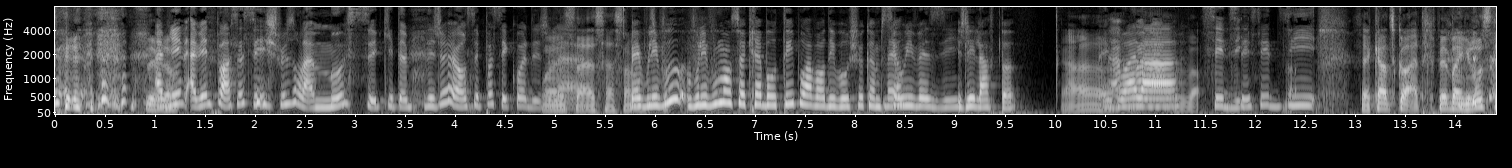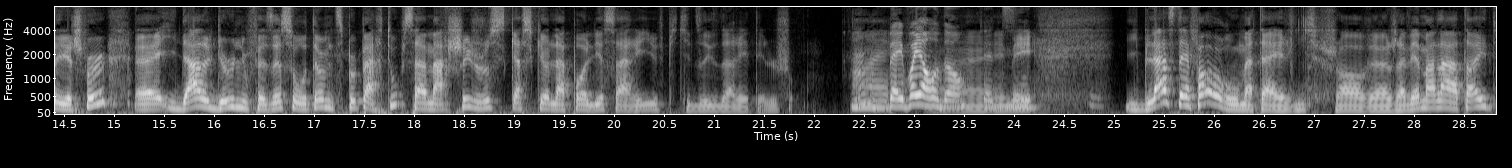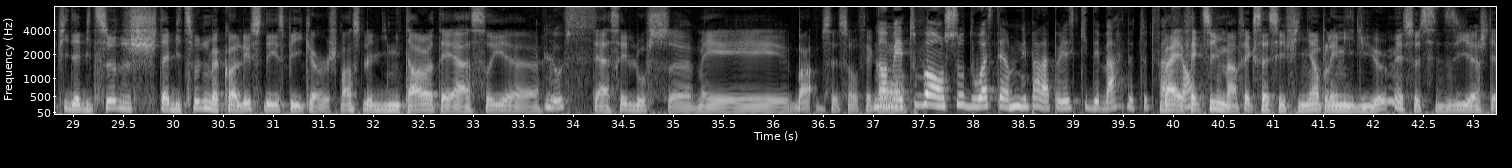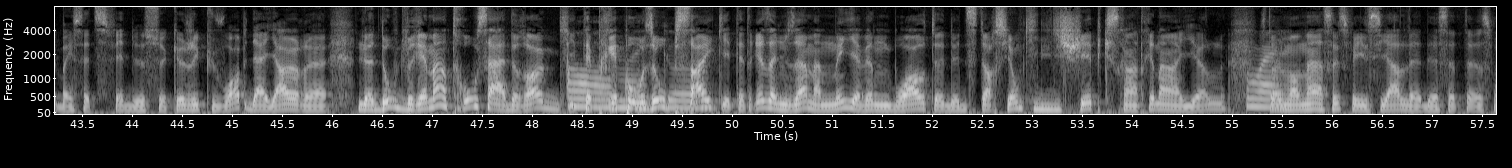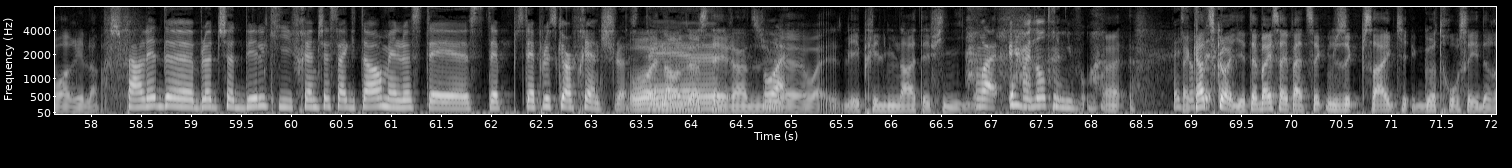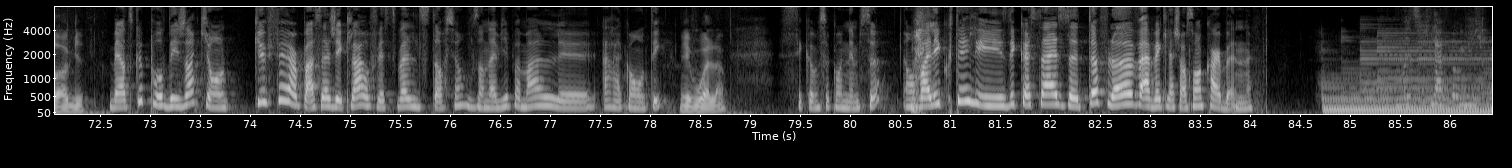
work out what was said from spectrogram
Elle, vient, elle vient de passer ses cheveux sur la mousse, qui est un- déjà, on sait pas c'est quoi déjà. Ouais, la- ça, ça sent. Ben, voulez-vous, voulez-vous mon secret beauté pour avoir des beaux cheveux comme Ben ça? oui, vas-y. Je les lave pas. Ah. Et Ah, voilà. Bon. C'est dit. C'est c'est dit. Fait qu'en tout cas, elle trippait bien gros sur tes cheveux. Euh, Hidalgo nous faisait sauter un petit peu partout, puis ça a marché jusqu'à ce que la police arrive puis qu'ils disent d'arrêter le show. Ouais. Ben voyons donc. Ouais, mais il blastait fort au Matari. Genre, euh, j'avais mal à la tête, puis d'habitude, je suis habitué de me coller sur des speakers. Je pense que le limiteur était assez... euh, Lousse. assez lousse, euh, mais bon, c'est ça. Fait Non, mais tout bon show doit se terminer par la police qui débarque de toute façon. Ben, effectivement, fait que ça s'est fini en plein milieu, mais ceci dit, euh, j'étais bien satisfait de ce que j'ai pu voir. Puis d'ailleurs, euh, le d'autre vraiment trop sa drogue qui était Oh préposé au psy, qui était très amusant. À un moment donné, il y avait une boîte de distorsion qui lichait puis qui se rentrait dans la gueule. Ouais. C'était un moment assez spécial de cette euh, soirée-là. Je parlais de Bloodshot Bill qui frenchait sa guitare, mais là, c'était, c'était, c'était plus qu'un French, là. Ouais, non, là, euh, c'était rendu... ouais. euh, ouais, les préliminaires étaient finis. Ouais. Un autre niveau. Ouais. Ben, ce- tout cas, il était bien sympathique, musique psych, gars trop ses drogues. Ben, en tout cas, pour des gens qui ont que fait un passage éclair au Festival Distorsion, vous en aviez pas mal euh, à raconter. Et voilà. C'est comme ça qu'on aime ça. On va aller écouter les Écossaises Tough Love avec la chanson Carbon. là for.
